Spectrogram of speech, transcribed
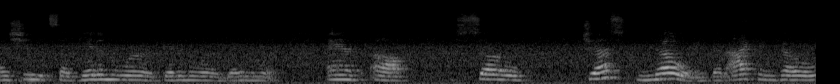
And she would say, Get in the Word, get in the Word, get in the Word. And uh, so just knowing that I can go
